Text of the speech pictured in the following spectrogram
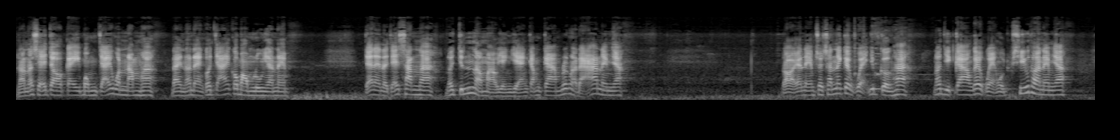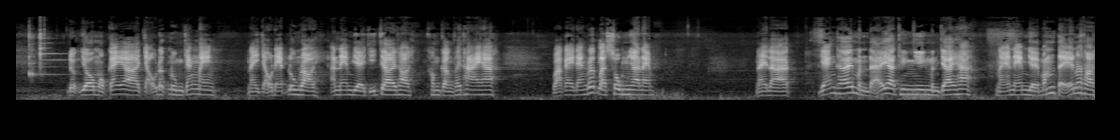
Là nó sẽ cho cây bông trái quanh năm ha. Đây nó đang có trái có bông luôn nha anh em. Trái này là trái xanh ha, nó chính là màu vàng vàng cam cam rất là đã anh em nha rồi, anh em so sánh lấy cái quạt giúp cường ha. Nó chỉ cao cái quạt một chút xíu thôi anh em nha. Được vô một cái ờ, chậu đất nung trắng men. Này chậu đẹp luôn rồi. Anh em về chỉ chơi thôi, không cần phải thay ha. Và cây đang rất là sung nha anh em. Này là dáng thế mình để ờ, thiên nhiên mình chơi ha. Này anh em về bấm tỉa nó thôi,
